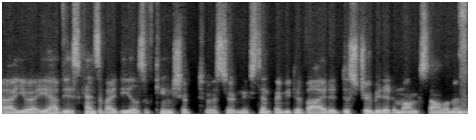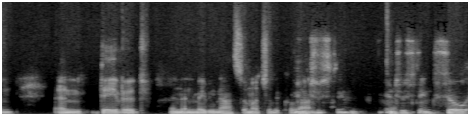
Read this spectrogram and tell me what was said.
uh, you, you have these kinds of ideals of kingship to a certain extent, maybe divided, distributed among Solomon and, and David, and then maybe not so much in the Quran. Interesting, interesting. So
